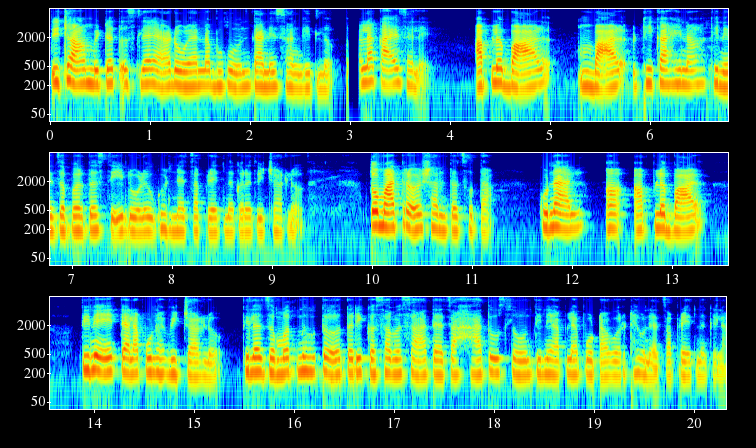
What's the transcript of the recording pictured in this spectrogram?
तिच्या मिटत असलेल्या डोळ्यांना बघून त्याने सांगितलं मला काय झालंय? आपलं बाळ बाळ ठीक आहे ना? तिने जबरदस्ती डोळे उघडण्याचा प्रयत्न करत विचारलं. तो मात्र शांतच होता. कुणाल आपलं बाळ? तिने त्याला पुन्हा विचारलं. तिला जमत नव्हतं तरी कसाबसा त्याचा हात उचलून तिने आपल्या पोटावर ठेवण्याचा प्रयत्न केला.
